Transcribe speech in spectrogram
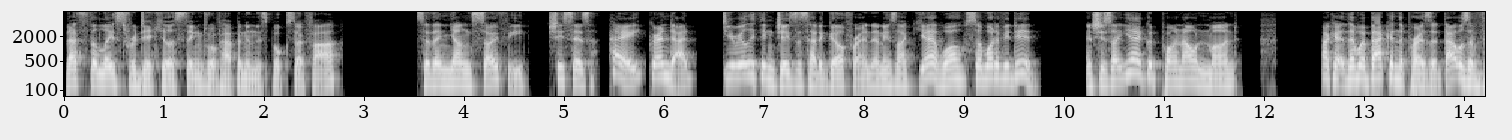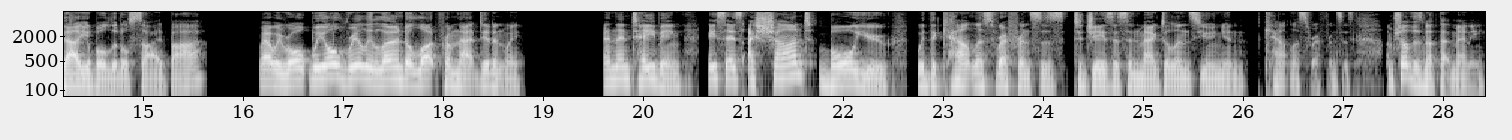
that's the least ridiculous thing to have happened in this book so far. So then young Sophie, she says, "Hey, granddad, do you really think Jesus had a girlfriend?" And he's like, "Yeah, well, so what if he did?" And she's like, "Yeah, good point. I wouldn't mind." Okay, then we're back in the present. That was a valuable little sidebar. Well, we all we all really learned a lot from that, didn't we? And then Teabing, he says, I shan't bore you with the countless references to Jesus and Magdalene's union. Countless references. I'm sure there's not that many.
